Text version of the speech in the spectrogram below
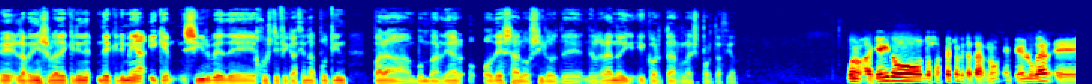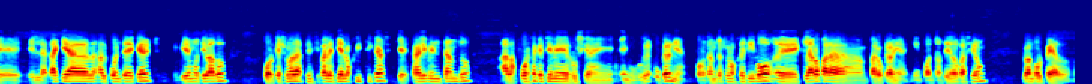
la península de, de Crimea y que sirve de justificación a Putin para bombardear Odessa, los hilos del grano y, cortar la exportación? Bueno, aquí hay dos, aspectos que tratar, ¿no? En primer lugar, eh, el ataque al, puente de Kerch viene motivado porque es una de las principales vías logísticas que está alimentando a la fuerza que tiene Rusia en, Ucrania. Por lo tanto, es un objetivo eh, claro para, Ucrania y en cuanto han tenido ocasión, lo han golpeado.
